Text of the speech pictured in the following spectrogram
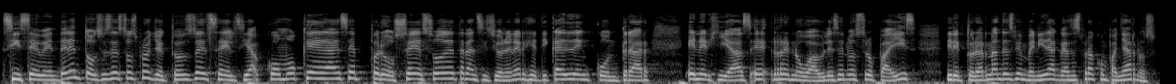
Si se venden entonces estos proyectos del Celsia, ¿cómo queda ese proceso de transición energética y de encontrar energías eh, renovables en nuestro país? Directora Hernández, bienvenida. Gracias por acompañarnos.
